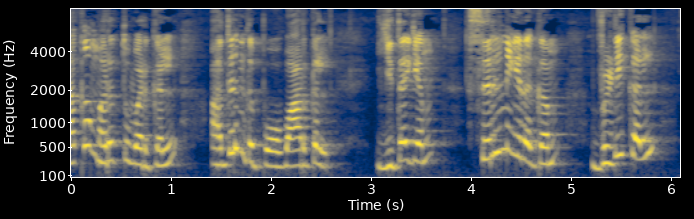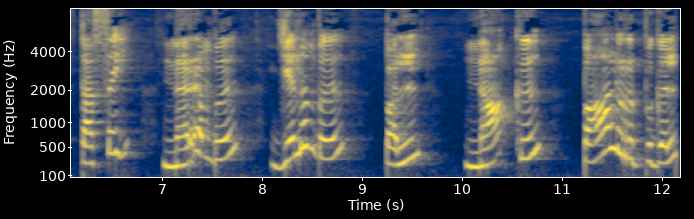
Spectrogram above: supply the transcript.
சக மருத்துவர்கள் அதிர்ந்து போவார்கள். இதயம் சிறுநீரகம் விழிகள் தசை நரம்பு எலும்பு பல் நாக்கு பாலுறுப்புகள்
